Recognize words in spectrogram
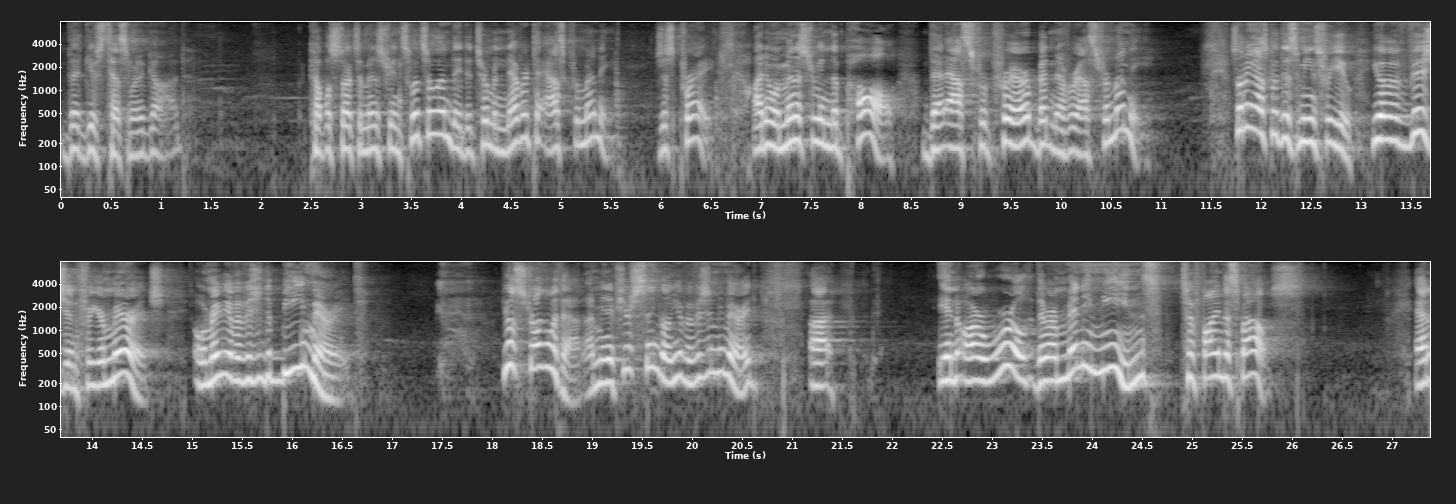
that gives testimony to God. A couple starts a ministry in Switzerland, they determine never to ask for money. Just pray. I know a ministry in Nepal that asks for prayer but never asks for money. So let me ask what this means for you. You have a vision for your marriage, or maybe you have a vision to be married. You'll struggle with that. I mean, if you're single and you have a vision to be married, uh, in our world, there are many means to find a spouse. And,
